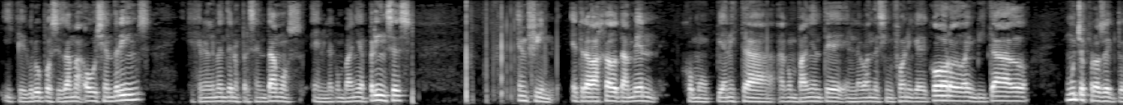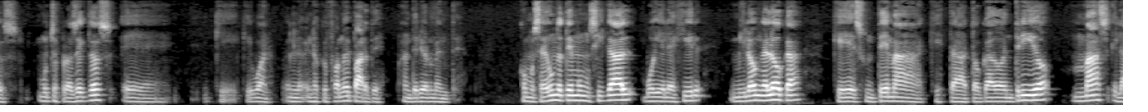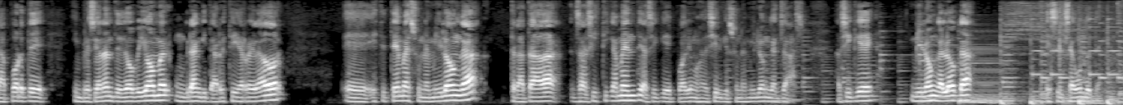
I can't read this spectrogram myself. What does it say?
y que el grupo se llama Ocean Dreams que generalmente nos presentamos en la compañía Princess. En fin, he trabajado también como pianista acompañante en la banda sinfónica de Córdoba, invitado, muchos proyectos, muchos proyectos eh, que, bueno, en, los que formé parte anteriormente. Como segundo tema musical voy a elegir Milonga Loca, que es un tema que está tocado en trío, más el aporte impresionante de Obi Homer, un gran guitarrista y arreglador. Eh, este tema es una milonga tratada jazzísticamente, así que podríamos decir que es una milonga jazz. Así que Milonga Loca es el segundo tema.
